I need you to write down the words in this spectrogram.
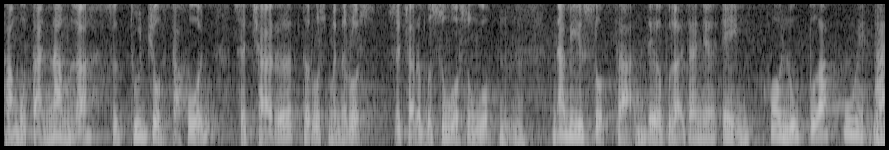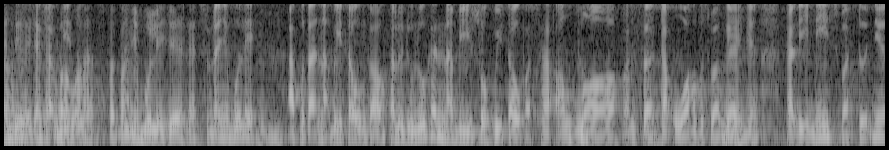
kamu tanamlah setujuh tahun secara terus menerus secara bersungguh-sungguh Mm-mm. Nabi Yusuf tak ada pula tanya eh kau lupa aku eh tak Ah, ada betul. cakap begitu Sepatutnya boleh je kan? sebenarnya boleh mm aku tak nak beritahu kau kalau dulu kan Nabi Yusuf beritahu pasal Allah Betul. pasal dakwah apa sebagainya kali ini sepatutnya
